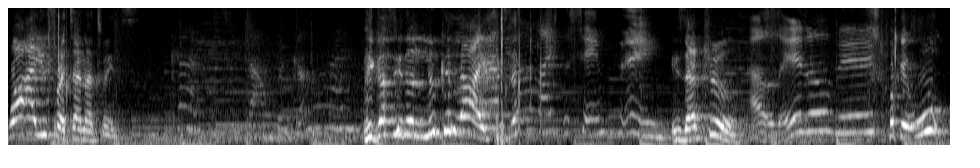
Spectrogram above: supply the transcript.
Why are you fraternal twins? The. Because you don't look alike. Is that, I like the same thing. is that true? A little bit. Okay. Who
